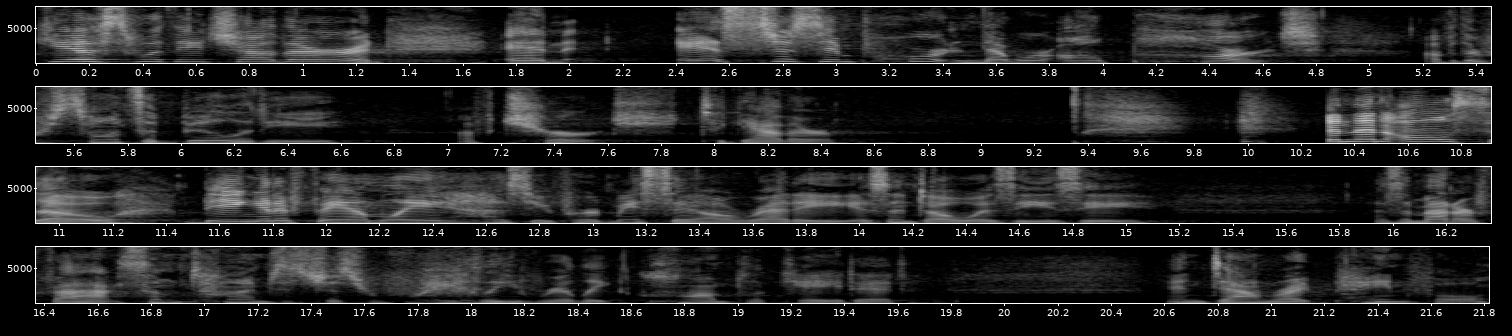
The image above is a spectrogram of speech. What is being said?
gifts with each other. And, and it's just important that we're all part of the responsibility of church together. And then also, being in a family, as you've heard me say already, isn't always easy. As a matter of fact, sometimes it's just really, really complicated and downright painful.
